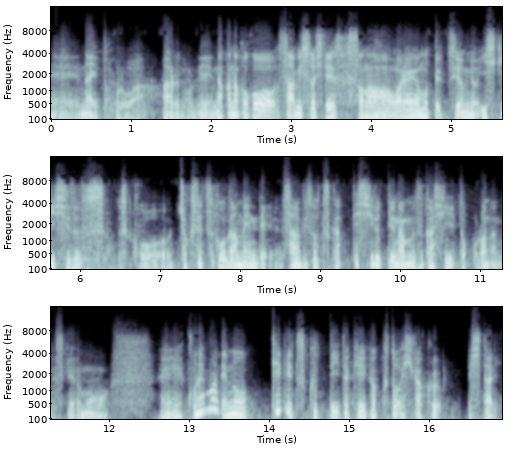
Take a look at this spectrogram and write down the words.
えー、ないところはあるので、なかなかこう、サービスとして、その、我々が持っている強みを意識しずつ、こう、直接こう画面でサービスを使って知るっていうのは難しいところなんですけれども、えー、これまでの手で作っていた計画と比較したり、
